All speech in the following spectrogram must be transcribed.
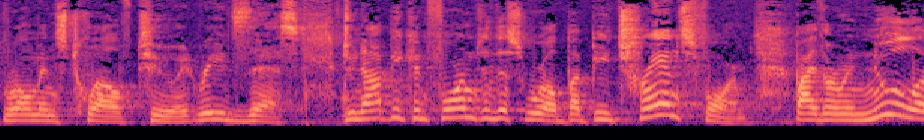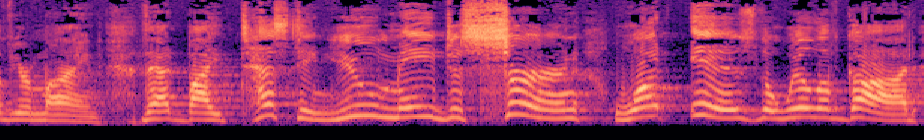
Romans 12, 2. It reads this Do not be conformed to this world, but be transformed by the renewal of your mind, that by testing you may discern what is the will of God,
